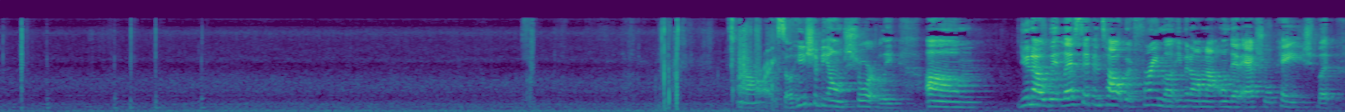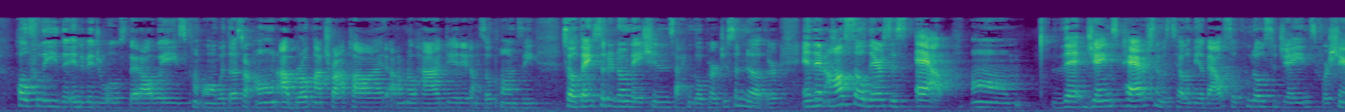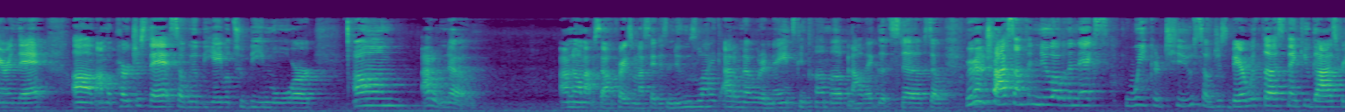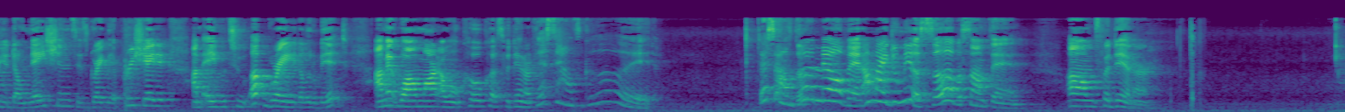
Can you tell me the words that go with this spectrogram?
All right, so he should be on shortly. Um, you know, with Let's Sip and Talk with Freema, even though I'm not on that actual page, but hopefully the individuals that always come on with us are on. I broke my tripod. I don't know how I did it. I'm so clumsy. So thanks to the donations, I can go purchase another. And then also there's this app um, that James Patterson was telling me about. So kudos to James for sharing that. Um, I'm gonna purchase that so we'll be able to be more um, I don't know. I know I'm about to sound crazy when I say this news like. I don't know where the names can come up and all that good stuff. So we're to try something new over the next week or two. So just bear with us. Thank you guys for your donations. It's greatly appreciated. I'm able to upgrade a little bit. I'm at Walmart. I want cold cuts for dinner. That sounds good. That sounds good, Melvin. I might do me a sub or something um, for dinner.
